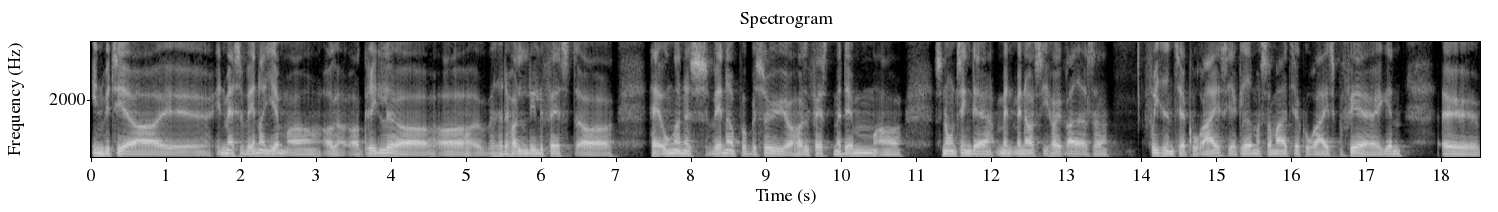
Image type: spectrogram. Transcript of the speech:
invitere øh, en masse venner hjem og, og, og grille og, og hvad hedder det, holde en lille fest og have ungernes venner på besøg og holde fest med dem og sådan nogle ting der, men, men også i høj grad altså friheden til at kunne rejse. Jeg glæder mig så meget til at kunne rejse på ferie igen, øh,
